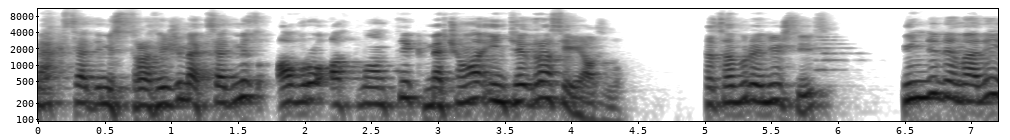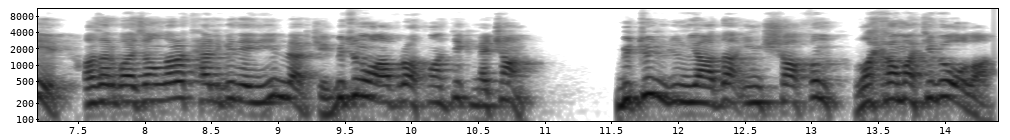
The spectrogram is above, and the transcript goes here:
məqsədimiz, strateji məqsədimiz Avro-Atlantik məkana inteqrasiya yazılıb. Təsəvvür edirsiniz? İndi deməli Azərbaycanlılara təlqin edirlər ki, bütün o Avro-Atlantik məkan, bütün dünyada inkişafın lokomotivi olan,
